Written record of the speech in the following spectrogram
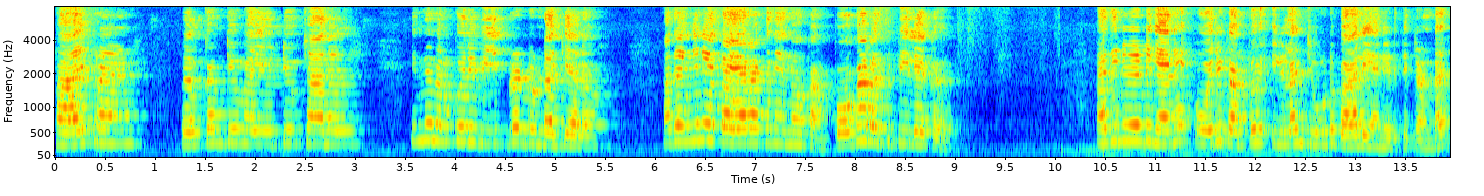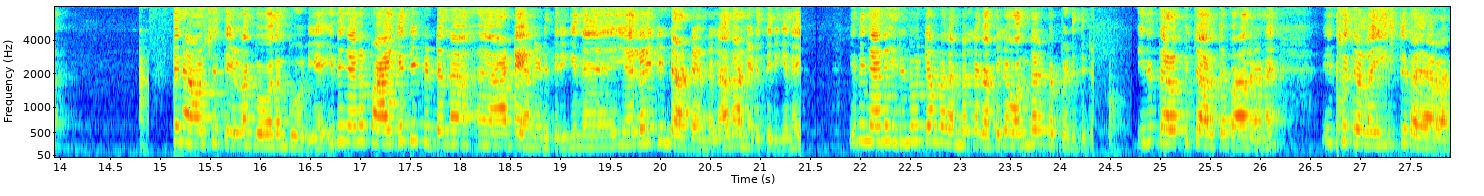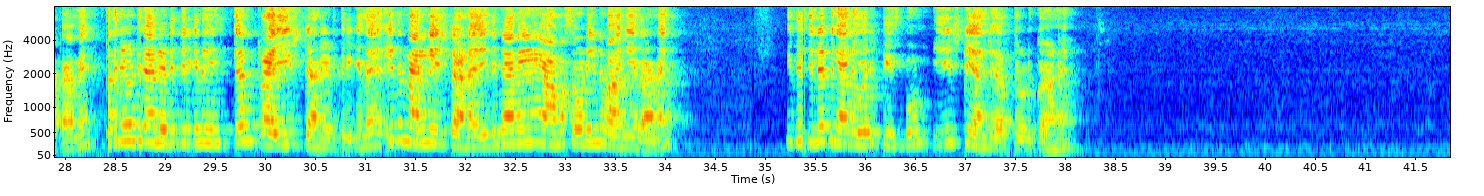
Hi friend. Welcome to my YouTube channel. ഇന്ന് നമുക്കൊരു wheat bread ഉണ്ടാക്കിയാലോ? അതെങ്ങനെയാണ് തയ്യാറാക്കുന്നതെന്ന് നോക്കാം. പോകാം റെസിപ്പിയിലേക്ക്. അതിനുവേണ്ടി ഞാൻ ഒരു കപ്പ് ഇളം ചൂട് പാൽ ഞാൻ എടുത്തിട്ടുണ്ട്. ഇതിനാവശ്യത്തിലുള്ള ഗോതമ്പ് പൊടിയെ. ഇത് ഞാൻ പാക്കറ്റിൽ കിട്ടുന്ന ആട്ടയാണ് എടുത്തിരിക്കുന്നത്. ഈ എലൈറ്റിന്റെ ആട്ട ഉണ്ടല്ലോ അതാണ് എടുത്തിരിക്കുന്നത്. ഇത് ഞാൻ ഇരുന്നൂറ്റമ്പത് എം എല്ലിന്റെ കപ്പിൽ ഒന്നര കപ്പ് എടുത്തിട്ടുണ്ട്. ഇത് തിളപ്പിച്ചരച്ച പാലാണ്. ഇതിലുള്ള ഈസ്റ്റ് തയ്യാറാക്കാമേ. അതിനുവേണ്ടി ഞാൻ എടുത്തിരിക്കുന്ന ഇൻസ്റ്റന്റ് ഡ്രൈ ഈസ്റ്റാണ് എടുത്തിരിക്കുന്നത്. ഇത് നല്ല ഈസ്റ്റാണ് ഇത് ഞാൻ ആമസോണിൽ നിന്ന് വാങ്ങിയതാണ്. ഇത് ഇതിലേക്ക് ഞാൻ ഒരു ടീസ്പൂൺ ഈസ്റ്റ് ഞാൻ ചേർത്ത് കൊടുക്കുകയാണ്.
